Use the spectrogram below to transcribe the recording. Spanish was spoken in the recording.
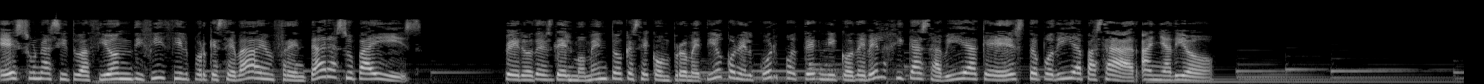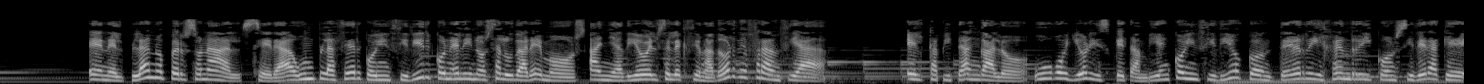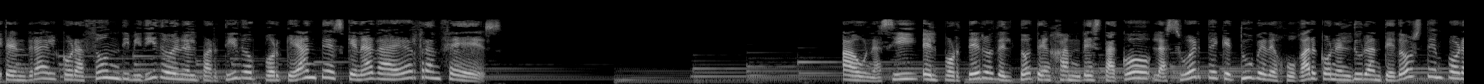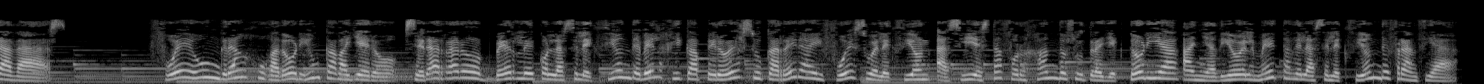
Es una situación difícil porque se va a enfrentar a su país. Pero desde el momento que se comprometió con el cuerpo técnico de Bélgica sabía que esto podía pasar, añadió. En el plano personal, será un placer coincidir con él y nos saludaremos, añadió el seleccionador de Francia. El capitán galo, Hugo Lloris que también coincidió con Terry Henry considera que tendrá el corazón dividido en el partido porque antes que nada es francés. Aún así, el portero del Tottenham destacó, la suerte que tuve de jugar con él durante dos temporadas. Fue un gran jugador y un caballero, será raro verle con la selección de Bélgica pero es su carrera y fue su elección, así está forjando su trayectoria, añadió el meta de la selección de Francia.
